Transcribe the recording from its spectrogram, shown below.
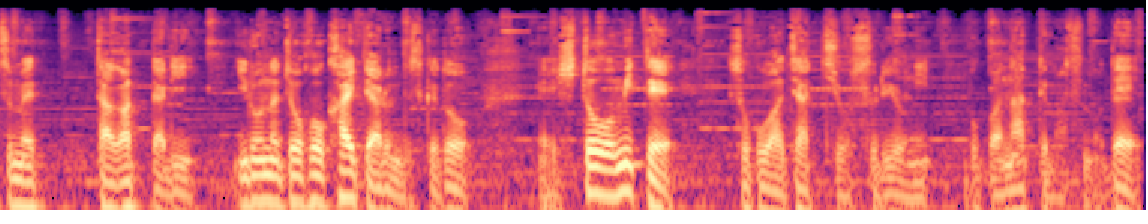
集めたがったりいろんな情報書いてあるんですけど、人を見てそこはジャッジをするように僕はなってますので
